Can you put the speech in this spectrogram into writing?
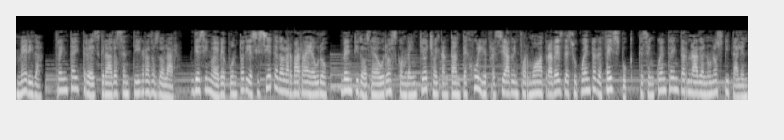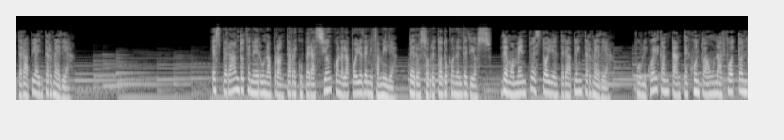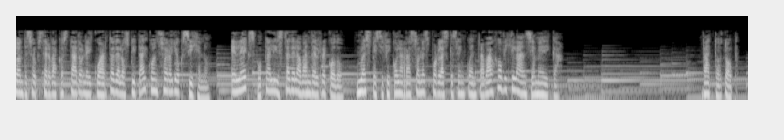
Mérida, 33 grados centígrados dólar, 19.17 dólar barra euro, 22 euros con 28 El cantante Julio Preciado informó a través de su cuenta de Facebook que se encuentra internado en un hospital en terapia intermedia. Esperando tener una pronta recuperación con el apoyo de mi familia, pero sobre todo con el de Dios, de momento estoy en terapia intermedia publicó el cantante junto a una foto en donde se observa acostado en el cuarto del hospital con suero y oxígeno. El ex vocalista de la banda El Recodo, no especificó las razones por las que se encuentra bajo vigilancia médica. Top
